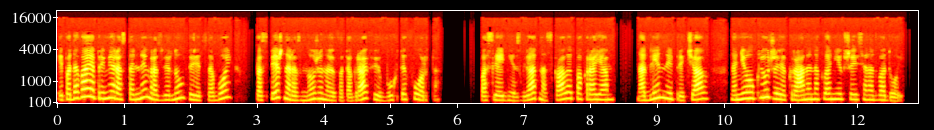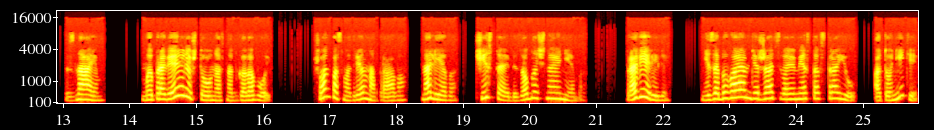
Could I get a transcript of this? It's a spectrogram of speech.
и, подавая пример остальным, развернул перед собой поспешно размноженную фотографию бухты форта. Последний взгляд на скалы по краям, на длинный причал, на неуклюжие краны, наклонившиеся над водой. «Знаем. Мы проверили, что у нас над головой?» Шон посмотрел направо, налево, чистое безоблачное небо. «Проверили. Не забываем держать свое место в строю, а то нити,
